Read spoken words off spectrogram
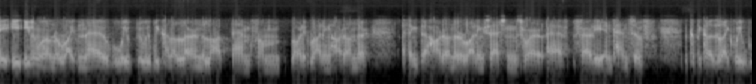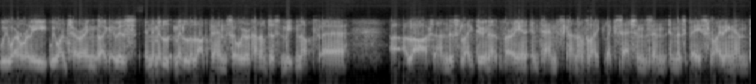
e- even when we're writing now, we we, we kind of learned a lot um, from writing, Heart Under. I think the Heart Under writing sessions were uh, fairly intensive because, because like we, we weren't really we weren't touring. Like it was in the middle middle of lockdown, so we were kind of just meeting up. Uh, a lot and just like doing a very intense kind of like like sessions in, in the space writing and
